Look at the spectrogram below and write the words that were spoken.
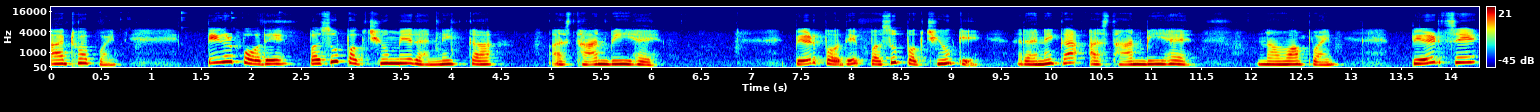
आठवां पॉइंट पेड़ पौधे पशु पक्षियों में रहने का स्थान भी है। पेड़ पौधे पशु पक्षियों के रहने का स्थान भी है। नौवा पॉइंट पेड़ से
